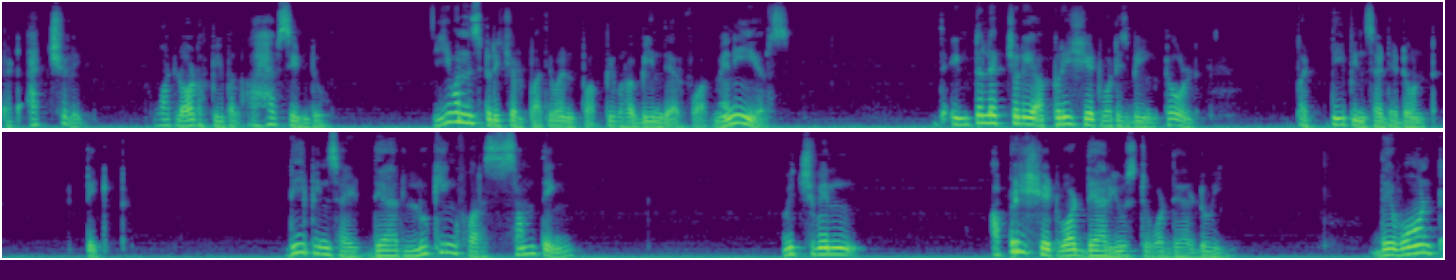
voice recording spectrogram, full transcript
But actually, what lot of people I have seen do, even in spiritual path, even people who have been there for many years, they intellectually appreciate what is being told, but deep inside they don't take it. Deep inside, they are looking for something which will appreciate what they are used to, what they are doing. They want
